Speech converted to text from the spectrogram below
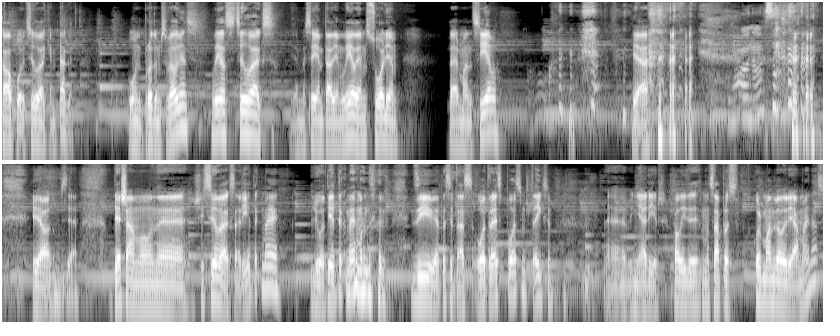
kalpoju cilvēkiem tagad. Un, protams, vēl viens liels cilvēks, ja mēs ejam tādiem lieliem soļiem, tā ir mana sieva. jā, Jaunums. jautājums. Jā. Tiešām, un e, šis cilvēks arī ietekmē, ļoti ietekmē man dzīvi. Ja tas ir tās otrais posms, teiksim. E, Viņi arī ir palīdzējuši man saprast, kur man vēl ir jāmainās,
